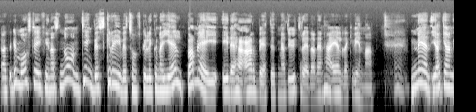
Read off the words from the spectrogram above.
att det måste ju finnas någonting beskrivet som skulle kunna hjälpa mig i det här arbetet med att utreda den här äldre kvinnan. Mm. Men jag kan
